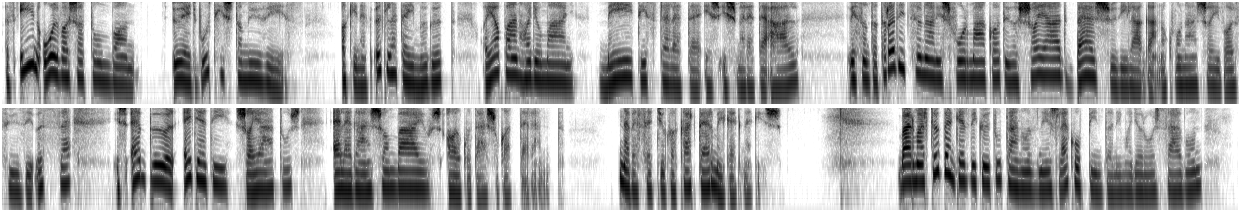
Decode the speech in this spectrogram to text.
Az én olvasatomban ő egy buddhista művész, akinek ötletei mögött a japán hagyomány mély tisztelete és ismerete áll, viszont a tradicionális formákat ő a saját belső világának vonásaival fűzi össze, és ebből egyedi, sajátos, elegánsan bájos alkotásokat teremt. Nevezhetjük akár termékeknek is. Bár már többen kezdik őt utánozni és lekoppintani Magyarországon,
